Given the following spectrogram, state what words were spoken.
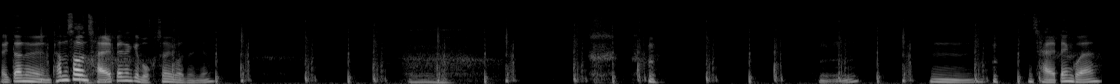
일단은 탐사원 잘 빼는 게 목적이거든요. 음? 음, 잘뺀 거야.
